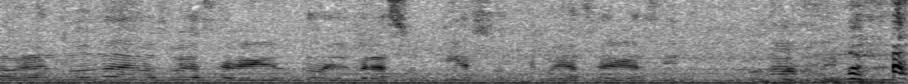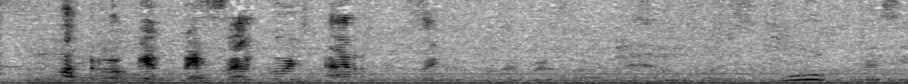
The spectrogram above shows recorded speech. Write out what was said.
Ahora no nada más voy a salir con el brazo tieso. Voy a salir así. Por lo que pesa el collar. Sí. Uh, que sí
